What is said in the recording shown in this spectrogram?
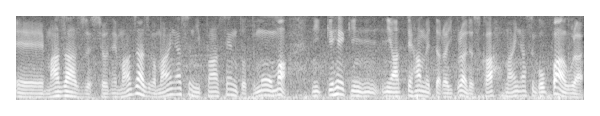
えー、マザーズですよね。マザーズがマイナス2%ってもうまあ日経平均に当てはめたらいくらですか？マイナス5%ぐらい。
